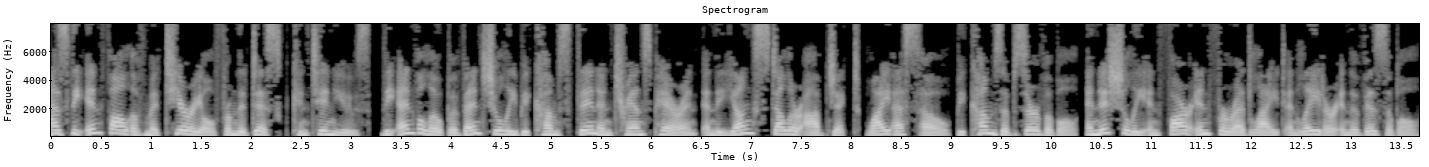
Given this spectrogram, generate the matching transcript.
As the infall of material from the disk continues, the envelope eventually becomes thin and transparent and the young stellar object YSO becomes observable, initially in far infrared light and later in the visible.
